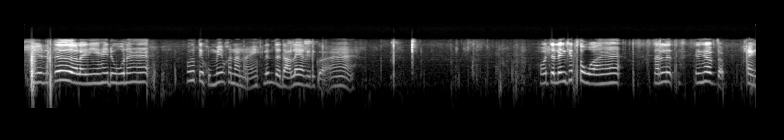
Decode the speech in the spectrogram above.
เชียร์เดอร์อะไรนี่ให้ดูนะฮะว่าสเต็ผมไม่ขนาดไหน เล่นแต่ด่าแรกเลยดีกว่าอ่าเพราะจะเล่นแค่ตัวฮะนั้นเล่นเล่นแค่แบบแข่ง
